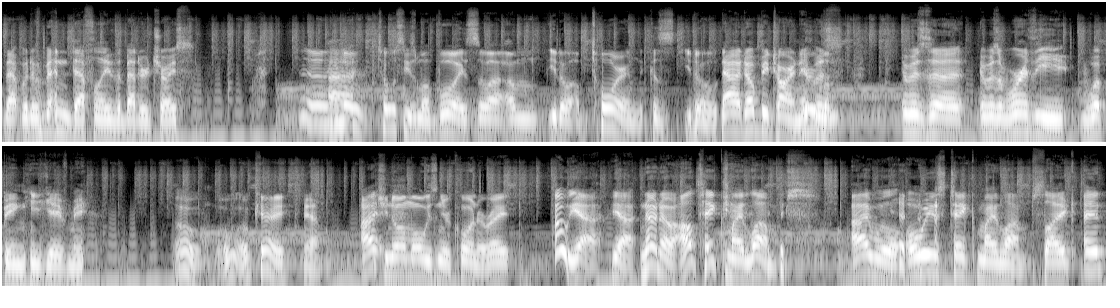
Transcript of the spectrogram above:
That would have been definitely the better choice. Yeah, you uh, know, Tosi's my boy, so I, I'm, you know, I'm torn because, you know, No, don't be torn. It was it was a it was a worthy whooping he gave me. oh, oh, okay. Yeah. I But you know, I'm always in your corner, right? Oh yeah, yeah. No, no. I'll take my lumps. I will always take my lumps. Like, and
